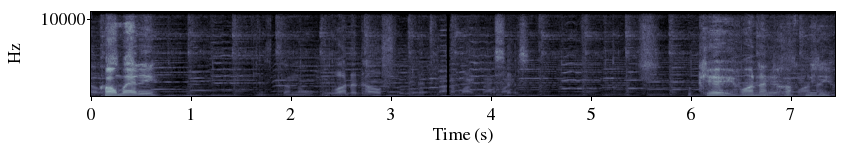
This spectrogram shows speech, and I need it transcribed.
Oh, How s- many? Станул. One and a half minute. Нормально, нормально. says. Okay, one and a Okay, half one and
